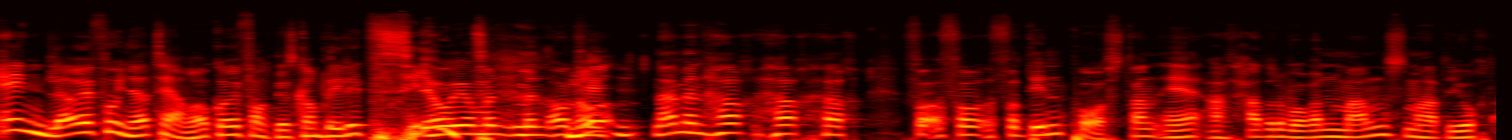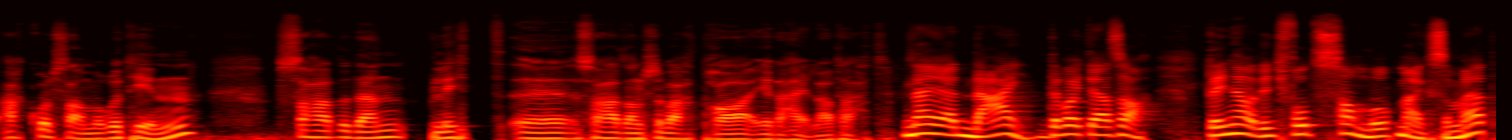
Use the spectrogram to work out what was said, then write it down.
Endelig har vi funnet et tema hvor vi faktisk kan bli litt sint. Jo, jo, men, men, okay. Nå, Nei, men hør, hør, hør. For, for, for, din påstand er at hadde det vært en mann som hadde gjort akkurat samme rutinen, så hadde den blitt eh, Så hadde den ikke vært bra i det hele tatt. Nei, nei, det var ikke det jeg sa. Den hadde ikke fått samme oppmerksomhet.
